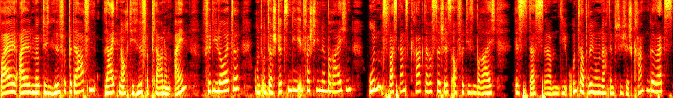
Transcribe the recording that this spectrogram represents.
bei allen möglichen Hilfebedarfen, leiten auch die Hilfeplanung ein für die Leute und unterstützen die in verschiedenen Bereichen. Und was ganz charakteristisch ist auch für diesen Bereich, ist, dass ähm, die Unterbringung nach dem psychisch Krankengesetz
